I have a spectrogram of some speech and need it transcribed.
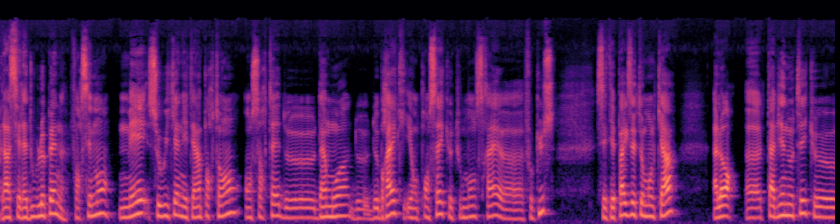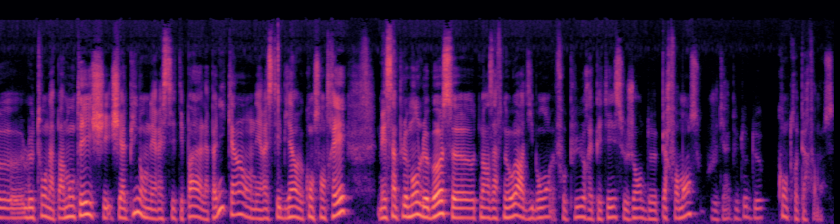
là, c'est la double peine, forcément, mais ce week-end était important. On sortait d'un mois de, de, break et on pensait que tout le monde serait euh, focus. C'était pas exactement le cas. Alors, euh, tu as bien noté que le tour n'a pas monté chez, Alpine, on est resté, pas la panique, hein, on est resté bien euh, concentré, mais simplement le boss, euh, Otmar Zafnauer, a dit bon, faut plus répéter ce genre de performance, ou je dirais plutôt de contre-performance.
